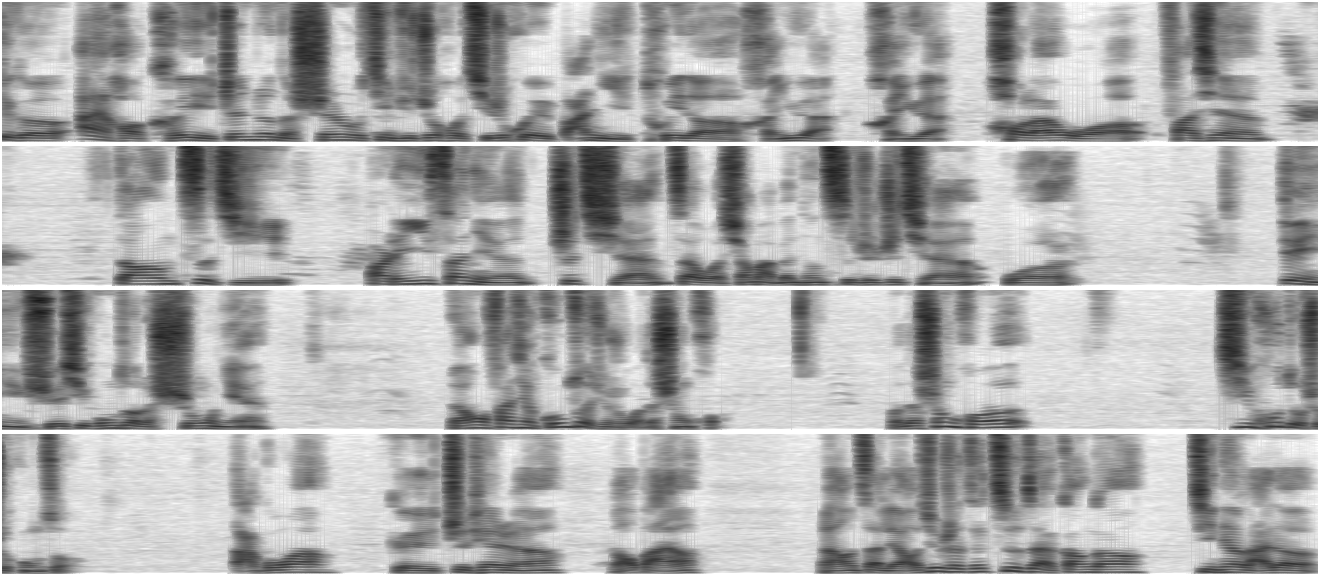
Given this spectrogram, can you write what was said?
这个爱好可以真正的深入进去之后，其实会把你推得很远很远。后来我发现，当自己二零一三年之前，在我小马奔腾辞职之前，我电影学习工作了十五年，然后发现工作就是我的生活，我的生活几乎都是工作，打工啊，给制片人啊、老板啊，然后再聊，就是在就在刚刚今天来的，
